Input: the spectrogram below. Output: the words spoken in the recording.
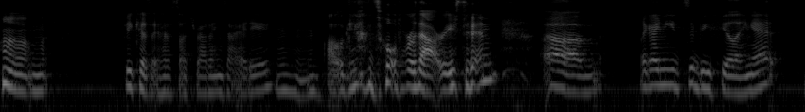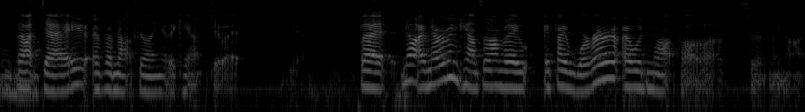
Um, because I have such bad anxiety, I'll cancel for that reason. Um, like I need to be feeling it that day. If I'm not feeling it, I can't do it. But no, I've never been canceled on. But I, if I were, I would not follow up. Certainly not.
